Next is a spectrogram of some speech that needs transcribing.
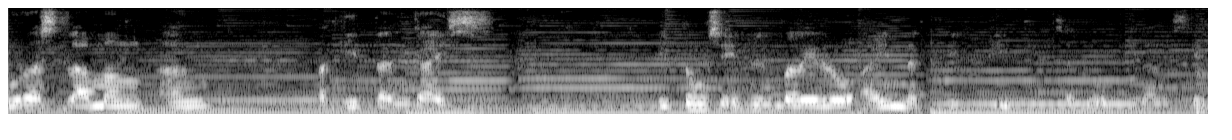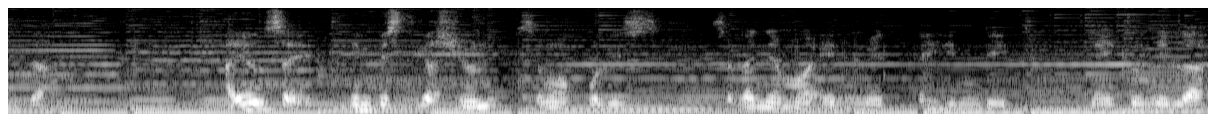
oras lamang ang pagitan guys. Itong si Edwin Valero ay nagtipid sa loob ng sinta. Ayon sa investigasyon sa mga polis, sa kanyang mga inmate ay hindi na ito nila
